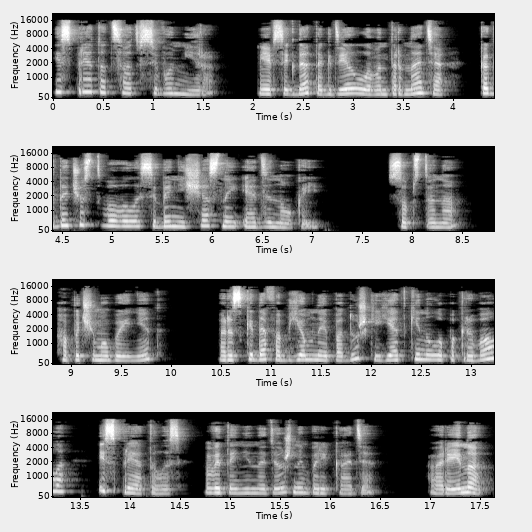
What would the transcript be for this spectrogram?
и спрятаться от всего мира. Я всегда так делала в интернате, когда чувствовала себя несчастной и одинокой. Собственно, а почему бы и нет? Раскидав объемные подушки, я откинула покрывало и спряталась в этой ненадежной баррикаде. «Арина,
